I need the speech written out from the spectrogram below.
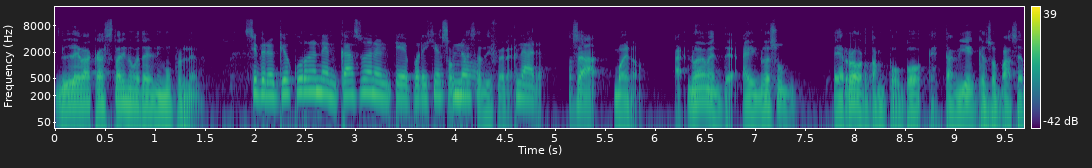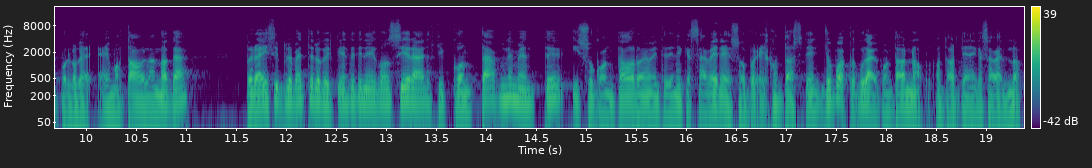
le va a calzar y no va a tener ningún problema. Sí, pero ¿qué ocurre en el caso en el que, por ejemplo... meses diferentes. Claro. O sea, bueno, nuevamente, ahí no es un error tampoco. Está bien que eso pase por lo que hemos estado hablando acá. Pero ahí simplemente lo que el cliente tiene que considerar es que contablemente, y su contador obviamente tiene que saber eso, porque el contador, yo puedo especular, el contador no, el contador tiene que saberlo,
